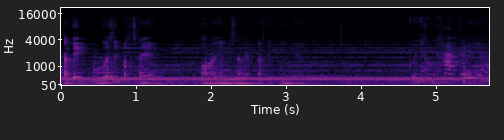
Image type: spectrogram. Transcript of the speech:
Tapi gue sih percaya orang yang bisa lihat pasti punya. Punya kali ya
